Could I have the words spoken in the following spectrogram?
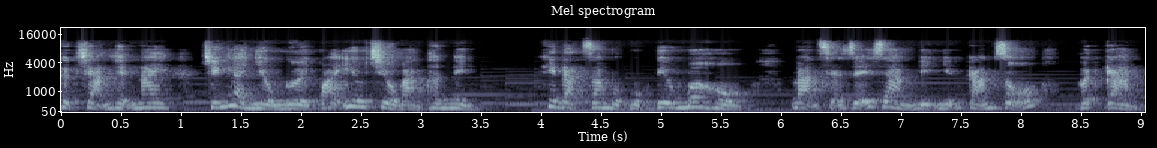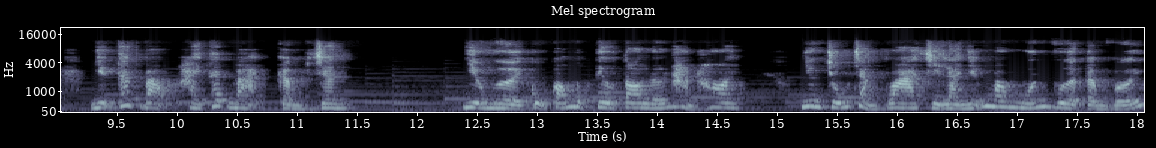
thực trạng hiện nay chính là nhiều người quá yêu chiều bản thân mình. Khi đặt ra một mục tiêu mơ hồ, bạn sẽ dễ dàng bị những cám dỗ, vật cản, những thất vọng hay thất bại cầm chân. Nhiều người cũng có mục tiêu to lớn hẳn hoi, nhưng chúng chẳng qua chỉ là những mong muốn vừa tầm với,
